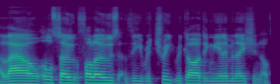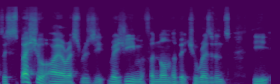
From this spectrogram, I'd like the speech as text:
allow also follows the retreat regarding the elimination of the special IRS re- regime for non-habitual residents, the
